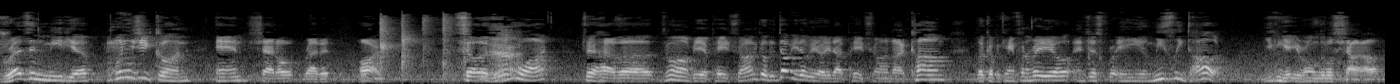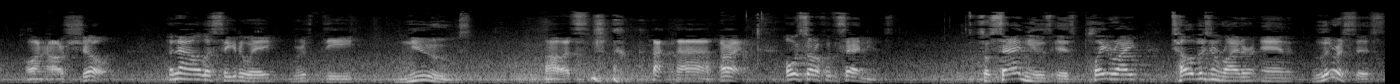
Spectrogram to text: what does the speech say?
Dresden Media, Unji Kun, and Shadow Rabbit Art. So if Yeah. you want to have a, if you want to be a Patreon, go to www.patreon.com, look up a Came From Radio, and just for a measly dollar, you can get your own little shout out on our show. But now let's take it away with the news. Wow, that's all right. Always start off with the sad news. So sad news is playwright, television writer, and lyricist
